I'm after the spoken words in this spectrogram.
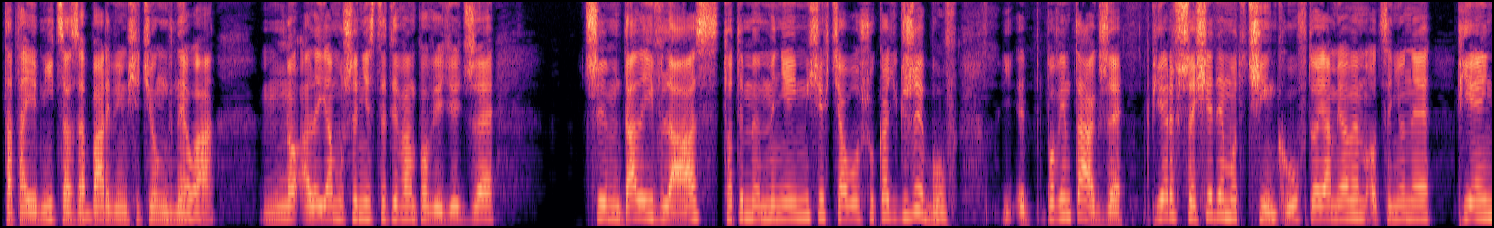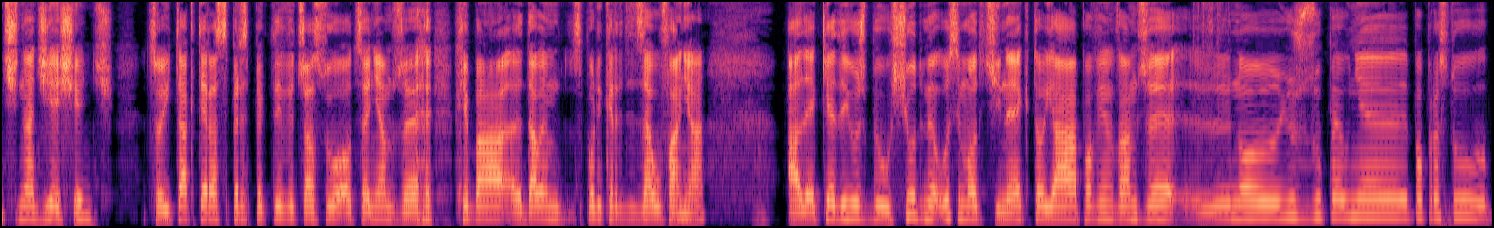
ta tajemnica za Barbiem się ciągnęła. No, ale ja muszę niestety wam powiedzieć, że czym dalej w las, to tym mniej mi się chciało szukać grzybów. Y, powiem tak, że pierwsze siedem odcinków to ja miałem ocenione 5 na 10 co i tak teraz z perspektywy czasu oceniam, że chyba dałem spory kredyt zaufania. Ale kiedy już był siódmy, ósmy odcinek, to ja powiem wam, że y, no już zupełnie po prostu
